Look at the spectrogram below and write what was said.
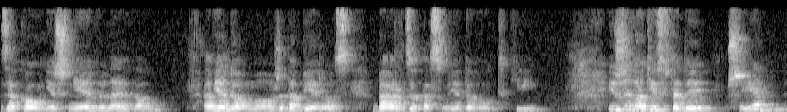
za kołnierz nie wylewał, a wiadomo, że papieros bardzo pasuje do wódki i żywot jest wtedy przyjemny.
